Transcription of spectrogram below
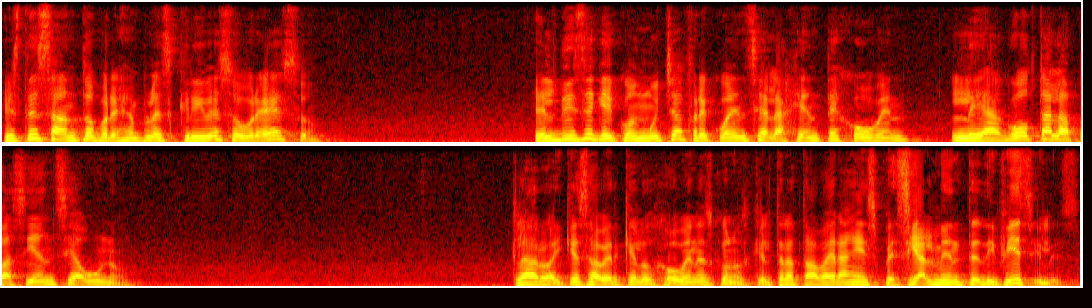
este santo, por ejemplo, escribe sobre eso. Él dice que con mucha frecuencia la gente joven le agota la paciencia a uno. Claro, hay que saber que los jóvenes con los que él trataba eran especialmente difíciles.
